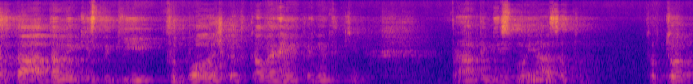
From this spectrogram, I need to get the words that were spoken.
та, а там якісь такі футболочка така легенька, і ми такі. Праведність моя за то. Тобто,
